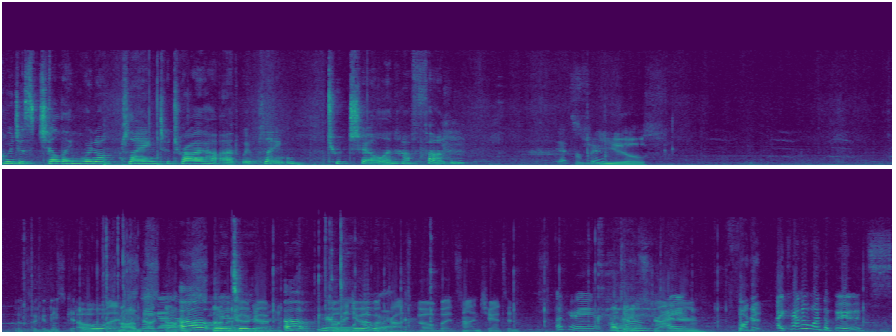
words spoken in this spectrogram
We're just chilling. We're not playing to try hard. We're playing to chill and have fun. That's for true. reals. Let's look at these guys. Oh, I'm I'm my stuck. God. Oh, stuck. we okay, do. okay. Oh no. Oh, they do have a we- crossbow, but it's not enchanted. Okay. Okay. um, Strider. Fuck it. I, I kind of want the boots.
